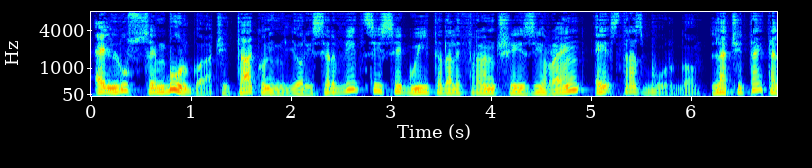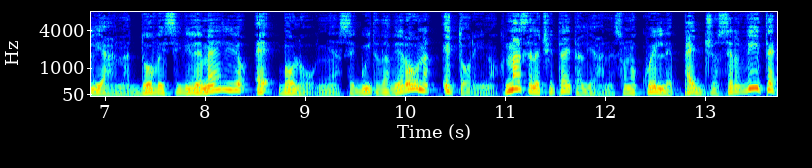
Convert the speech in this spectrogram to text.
È Lussemburgo la città con i migliori servizi, seguita dalle francesi Rennes e Strasburgo. La città italiana dove si vive meglio è Bologna, seguita da Verona e Torino. Ma se le città italiane sono quelle peggio servite,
